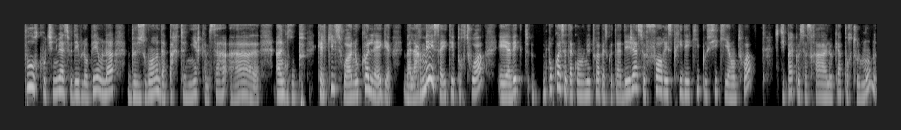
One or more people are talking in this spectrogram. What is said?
pour continuer à se développer, on a besoin d'appartenir comme ça à euh, un groupe, quel qu'il soit, nos collègues. Bah, L'armée, ça a été pour toi. Et avec pourquoi ça t'a convenu toi? Parce que tu as déjà ce fort esprit d'équipe aussi qui est en toi. Je dis pas que ça sera le cas pour tout le monde.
